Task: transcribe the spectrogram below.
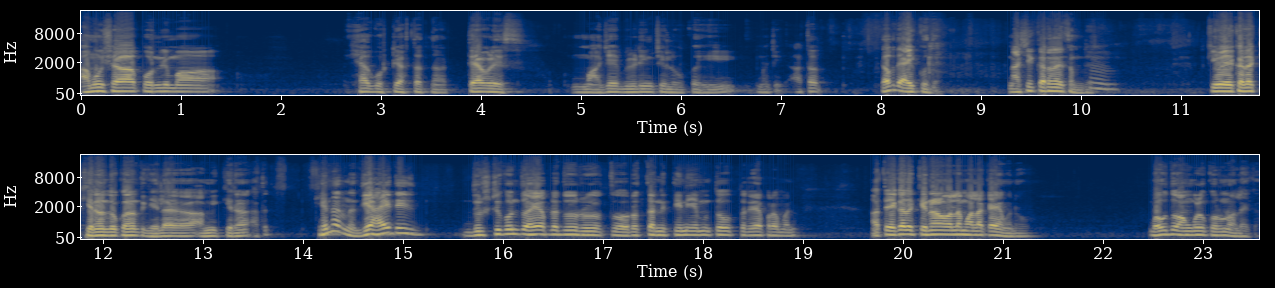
अमावस्या पौर्णिमा ह्या गोष्टी असतात ना त्यावेळेस माझ्या बिल्डिंगचे लोकही म्हणजे आता जाऊ दे ऐकू द्या नाशिककरण नाही समजा. किंवा एखाद्या किराणा दुकानात गेला आम्ही किराणा आता घेणार ना जे आहे ते दृष्टिकोन तो आहे आपला जो रो तो रोजचा नित्यनियम तो त्याप्रमाणे आता एखादा किराणावाला मला काय म्हणावं? भाऊ तू आंघोळ करून आलाय का?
